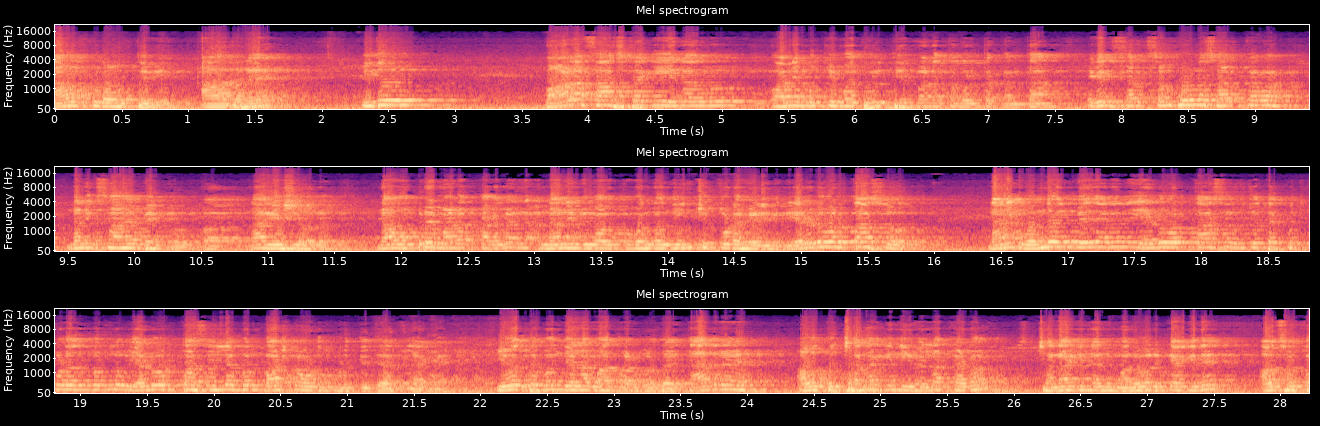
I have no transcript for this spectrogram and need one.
ನಾವು ಕೂಡ ಹೋಗ್ತೀವಿ. ಆದರೆ ಇದು ಬಹಳ ಫಾಸ್ಟ್ ಏನಾದರೂ ಮಾನ್ಯ ಮುಖ್ಯಮಂತ್ರಿ ತೀರ್ಮಾನ ತಗೊಳ್ತಕ್ಕಂಥ, ಯಾಕಂದ್ರೆ ಸರ್ ಸಂಪೂರ್ಣ ಸರ್ಕಾರ ನನಗೆ ಸಹಾಯ ಬೇಕು ನಾಗೇಶ್ವರ ನಾವು ಒಬ್ಬರೇ ಮಾಡೋಕ್ಕಾಗಲ್ಲ ನಾನು ನಿಮಗೆ ಅವತ್ತು ಒಂದೊಂದು ಇಂಚು ಕೂಡ ಹೇಳಿದ್ದೀನಿ. ಎರಡೂವರೆ ತಾಸು. ನನಗೆ ಒಂದೇ ಬೇಜಾರಂದ್ರೆ ಎರಡೂವರೆ ತಾಸು ಇವ್ರ ಜೊತೆ ಕುತ್ಕೊಳ್ಳೋದು ಬದಲು ಎರಡೂವರೆ ತಾಸು ಇಲ್ಲೇ ಬಂದು ಭಾಷಣ ಹೊಡೆದು ಬಿಡ್ತಿದ್ದೆ ಅದ್ಲಾಗೆ ಇವತ್ತು ಬಂದು ಎಲ್ಲ ಮಾತಾಡ್ಬೋದಾಯ್ತು. ಆದರೆ ಅವತ್ತು ಚೆನ್ನಾಗಿ ನೀವೆಲ್ಲ ಕಡ ಚೆನ್ನಾಗಿ ನನಗೆ ಮನವರಿಕೆ ಆಗಿದೆ. ಅವ್ರು ಸ್ವಲ್ಪ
